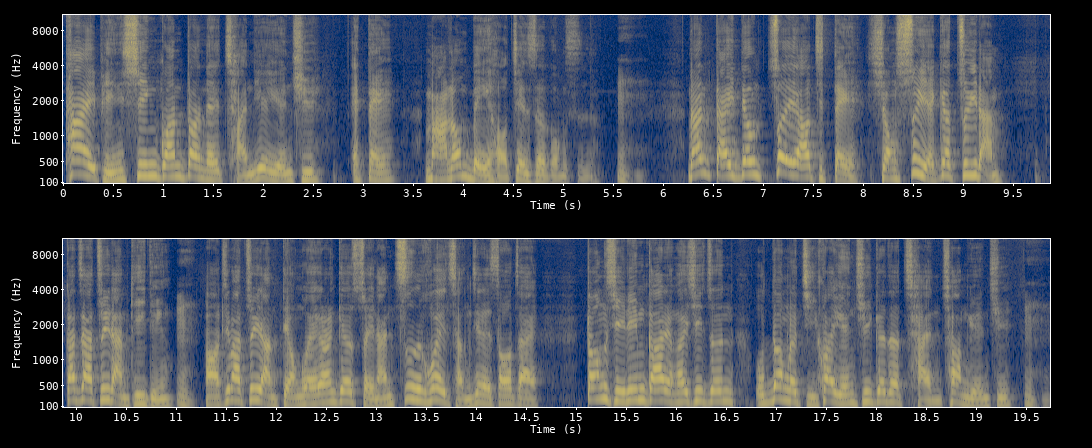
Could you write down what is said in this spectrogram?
太平新光段的产业园区一地，马拢卖给建设公司。嗯，咱台中最后一地上水的叫水南。刚才水南机场，嗯，好，即摆水南中位，咱叫水南智慧城这个所在。当时林家良的时阵，有弄了几块园区，叫做产创园区，嗯哼，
